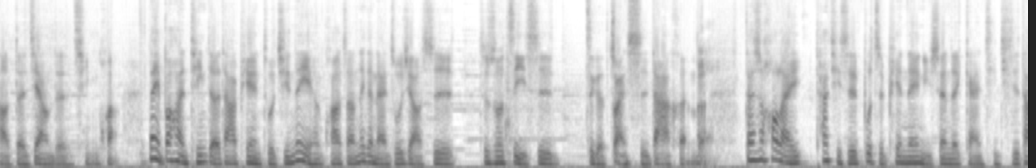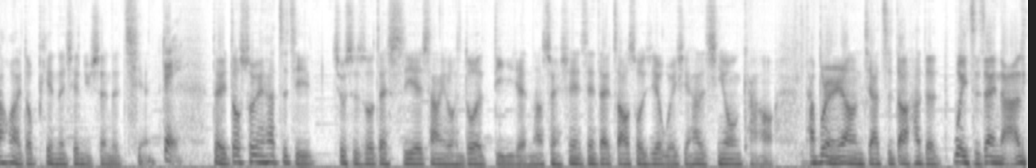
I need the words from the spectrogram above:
好的，这样的情况，那也包含听得大片图，其实那也很夸张。那个男主角是，就说自己是这个钻石大亨嘛。但是后来他其实不止骗那些女生的感情，其实他后来都骗那些女生的钱。对对，都说因为他自己就是说在事业上有很多的敌人，然后虽然现在现在遭受一些危险，他的信用卡哦，他不能让人家知道他的位置在哪里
